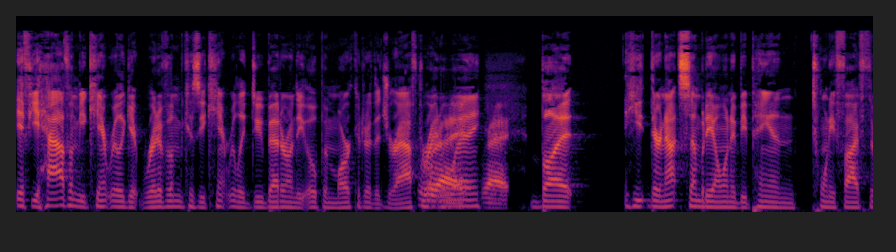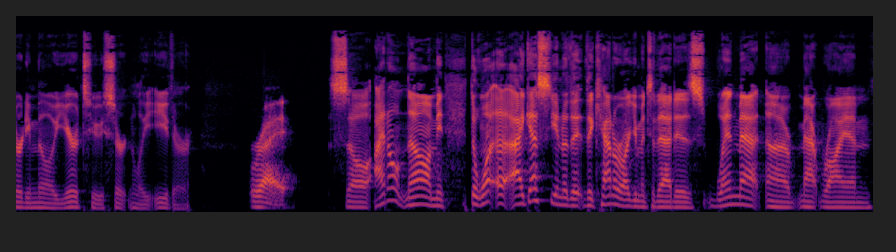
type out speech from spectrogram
if you have him, you can't really get rid of him because he can't really do better on the open market or the draft right, Right, away. right. But he, they're not somebody I want to be paying 25, 30 mil a year to, certainly either. Right. So I don't know. I mean, the one uh, I guess you know the, the counter argument to that is when Matt uh, Matt Ryan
